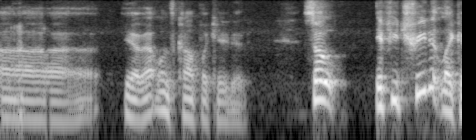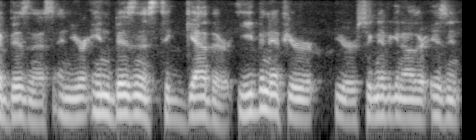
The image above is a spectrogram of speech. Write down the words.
uh, yeah, that one's complicated. So if you treat it like a business and you're in business together, even if your your significant other isn't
